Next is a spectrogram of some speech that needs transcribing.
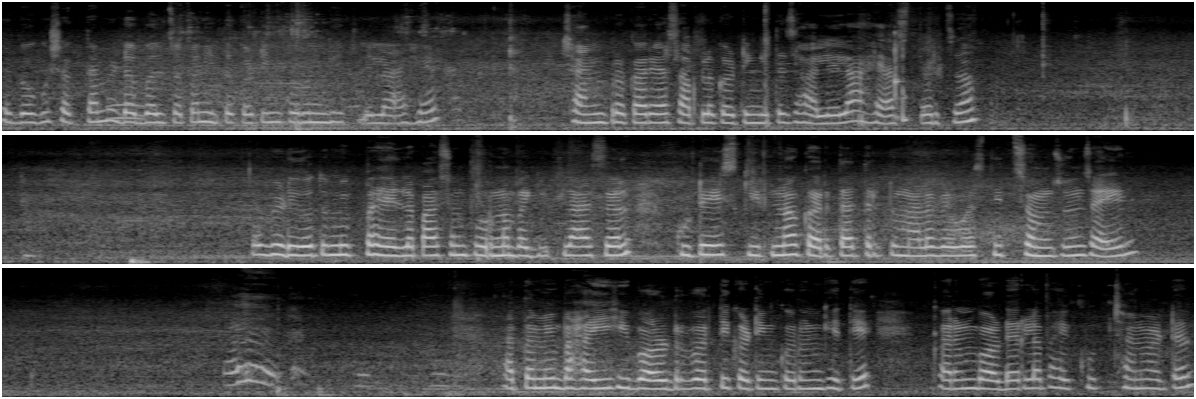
हे बघू शकता मी डबलचं पण इथं कटिंग करून घेतलेलं आहे. छान प्रकारे असं आपलं कटिंग इथं झालेलं आहे अस्तरचं. तर व्हिडिओ तुम्ही पहिल्यापासून पूर्ण बघितला असेल कुठेही स्किप न करता तर तुम्हाला व्यवस्थित समजून जाईल. आता मी बाई ही बॉर्डरवरती कटिंग करून घेते कारण बॉर्डरला बाई खूप छान वाटेल.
